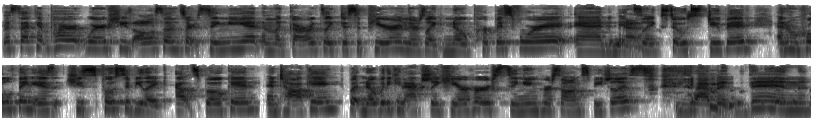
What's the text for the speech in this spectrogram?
the second part where she's all of a sudden starts singing it and the guards like disappear and there's like no purpose for it and Yes. it's like so stupid and her whole thing is she's supposed to be like outspoken and talking but nobody can actually hear her singing her song speechless. Yeah, but then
